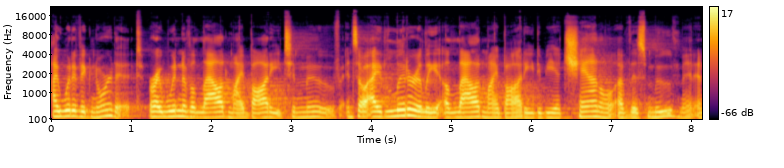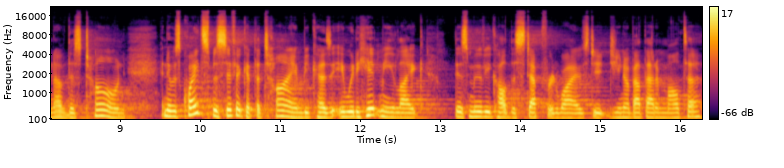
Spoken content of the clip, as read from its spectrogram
I would have ignored it or I wouldn't have allowed my body to move. And so I literally allowed my body to be a channel of this movement and of this tone. And it was quite specific at the time because it would hit me like this movie called The Stepford Wives. Do, do you know about that in Malta?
